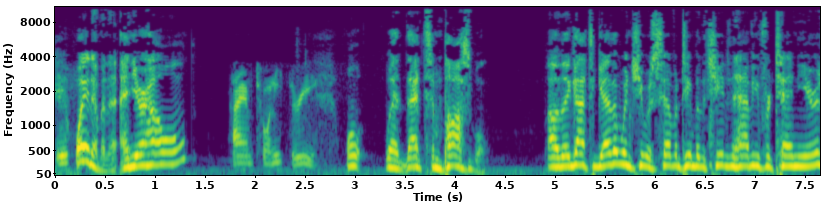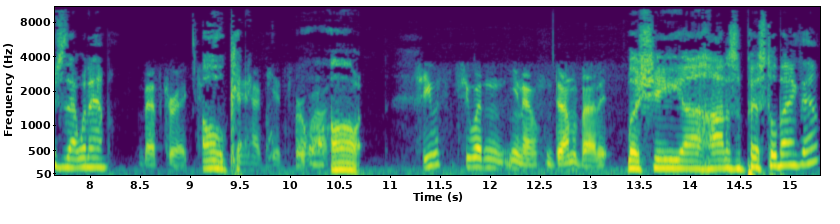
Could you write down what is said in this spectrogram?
is... Wait a minute. And you're how old? I am 23. Well, wait, that's impossible. Oh, they got together when she was 17, but she didn't have you for 10 years? Is that what happened? That's correct. Okay. Didn't have kids for a while. Oh, She was. She wasn't, you know, dumb about it. was she uh, hot as a pistol back then?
